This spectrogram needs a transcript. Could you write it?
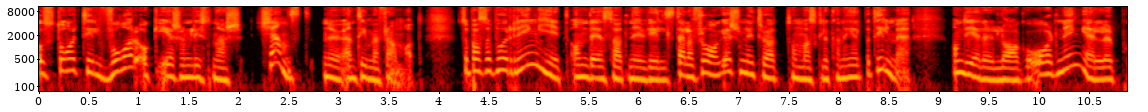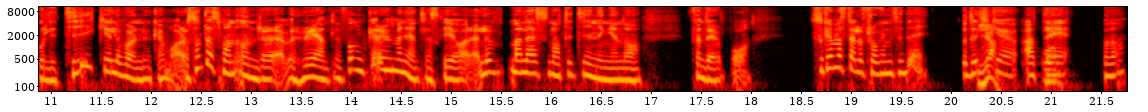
och står till vår och er som lyssnars tjänst nu en timme framåt. Så passa på att ring hit om det är så att ni vill ställa frågor som ni tror att Thomas skulle kunna hjälpa till med. Om det gäller lag och ordning eller politik eller vad det nu kan vara. Sånt där som man undrar över hur det egentligen funkar, hur man egentligen ska göra. Eller man läser något i tidningen och funderar på. Så kan man ställa frågorna till dig. Och det tycker Ja, jag att och- det är... Vadå?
